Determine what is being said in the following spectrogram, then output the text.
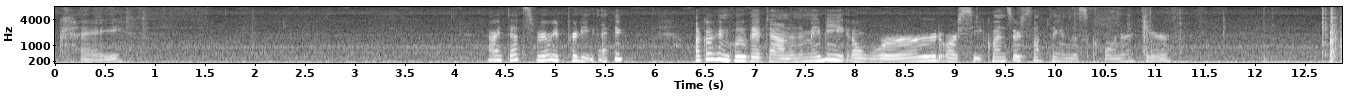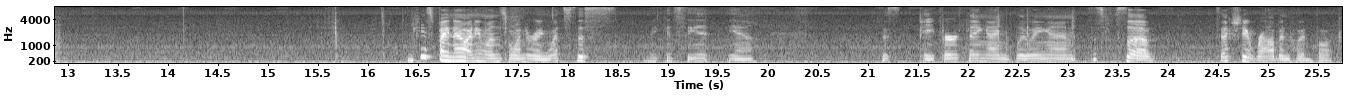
Okay. Alright, that's very pretty. I think I'll go ahead and glue that down and then maybe a word or sequence or something in this corner here. In case by now anyone's wondering, what's this? You can see it? Yeah. This paper thing I'm gluing on. This was a, it's actually a Robin Hood book.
